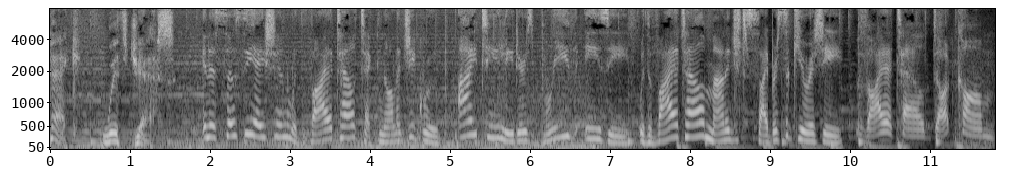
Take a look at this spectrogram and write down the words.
Tech with Jess. In association with Viatel Technology Group, IT leaders breathe easy with Viatel Managed Cybersecurity. Viatel.com.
